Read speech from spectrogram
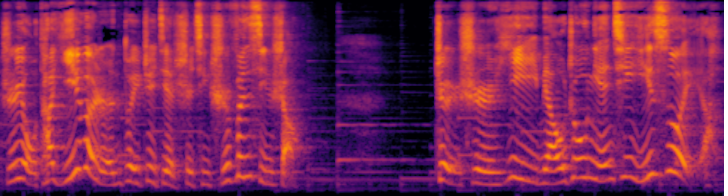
只有他一个人对这件事情十分欣赏，真是一秒钟年轻一岁啊！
